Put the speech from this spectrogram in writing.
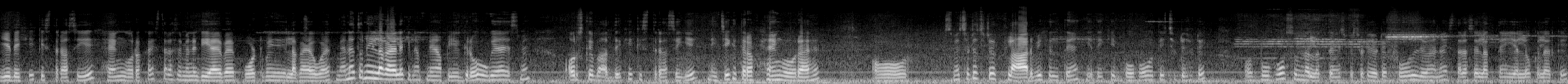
ये देखिए किस तरह से ये हैंग हो रखा है, इस तरह से मैंने डी आई पॉट में ये लगाया हुआ है। मैंने तो नहीं लगाया, लेकिन अपने आप ये ग्रो हो गया है इसमें। और उसके बाद देखिए किस तरह से ये नीचे की तरफ़ हैंग हो रहा है और इसमें छोटे छोटे फ्लावर भी खिलते हैं। ये देखिए बहुत ही छोटे छोटे और बहुत सुंदर लगते हैं। इस पर छोटे छोटे फूल जो है ना, इस तरह से लगते हैं येलो कलर के।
